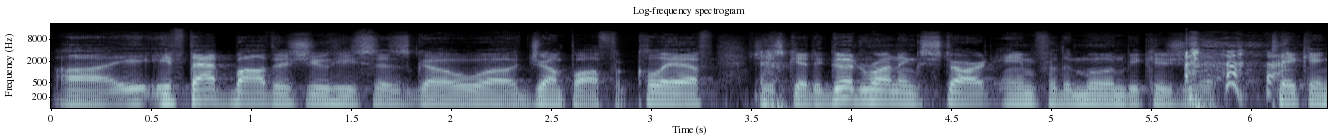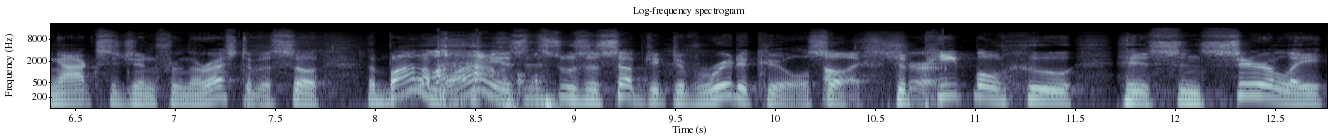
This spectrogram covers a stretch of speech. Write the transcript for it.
Uh, if that bothers you, he says, go uh, jump off a cliff. Just get a good running start. Aim for the moon because you're taking oxygen from the rest of us. So the bottom line is this was a subject of ridicule. So Oh, the sure. people who sincerely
